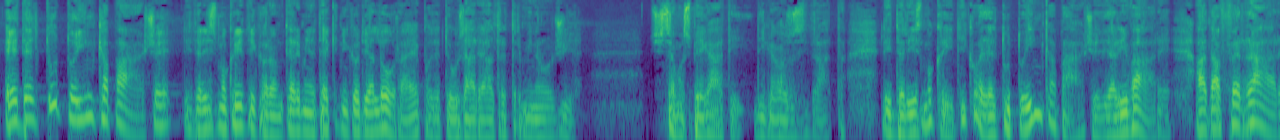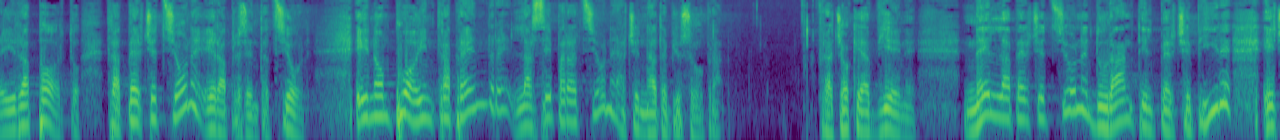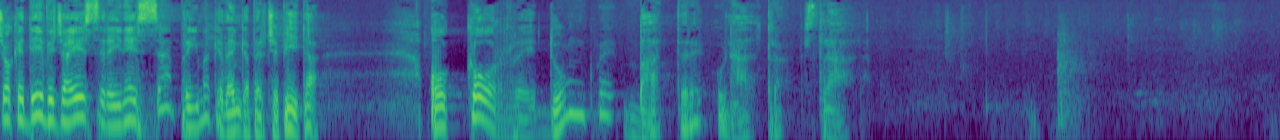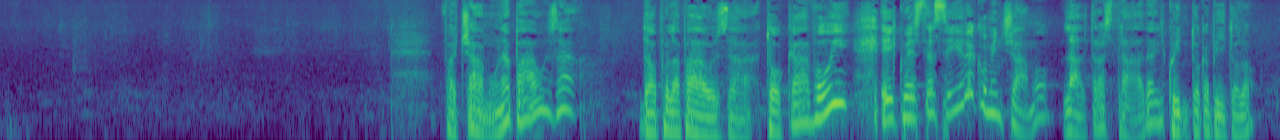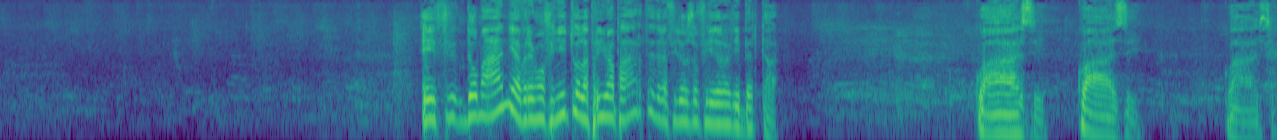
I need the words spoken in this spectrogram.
È del tutto incapace, l'idealismo critico era un termine tecnico di allora, eh, potete usare altre terminologie, ci siamo spiegati di che cosa si tratta, l'idealismo critico è del tutto incapace di arrivare ad afferrare il rapporto tra percezione e rappresentazione e non può intraprendere la separazione accennata più sopra fra ciò che avviene nella percezione durante il percepire e ciò che deve già essere in essa prima che venga percepita. Occorre dunque battere un'altra strada. Facciamo una pausa, dopo la pausa tocca a voi e questa sera cominciamo l'altra strada, il quinto capitolo. E f- domani avremo finito la prima parte della filosofia della libertà. Quasi, quasi, quasi.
